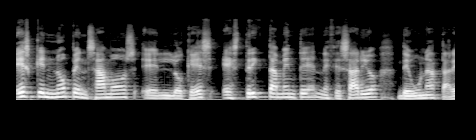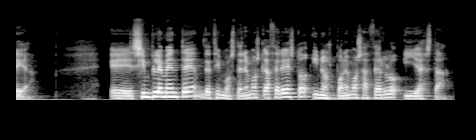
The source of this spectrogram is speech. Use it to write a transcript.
es que no pensamos en lo que es estrictamente necesario de una tarea. Eh, simplemente decimos tenemos que hacer esto y nos ponemos a hacerlo y ya está.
